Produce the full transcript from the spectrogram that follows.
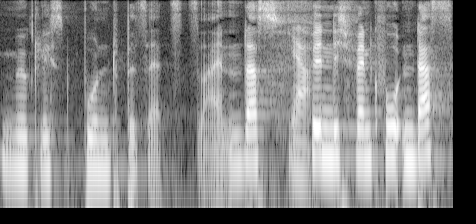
möglichst bunt besetzt sein. Und das Ja. finde ich, wenn Quoten das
